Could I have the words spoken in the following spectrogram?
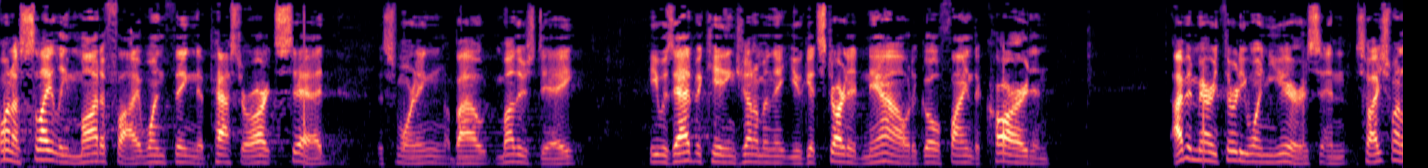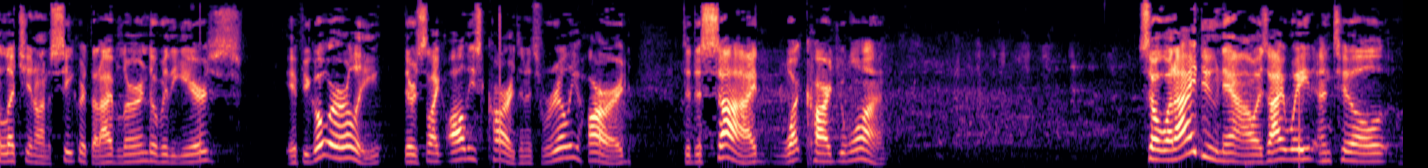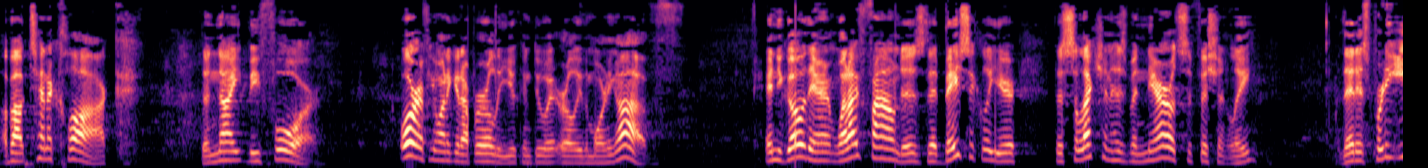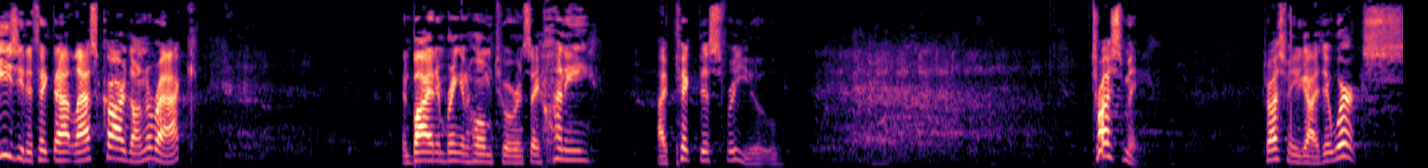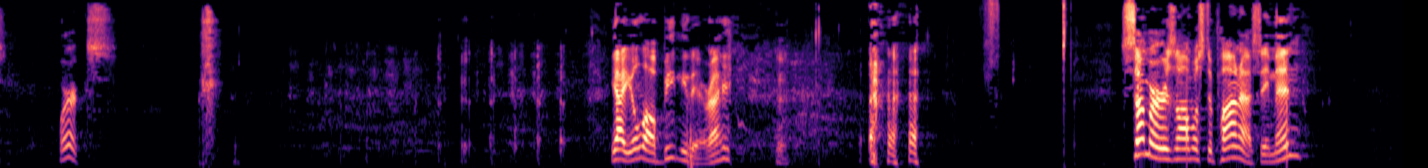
I want to slightly modify one thing that Pastor Art said this morning about Mother's Day. He was advocating, gentlemen, that you get started now to go find the card. And I've been married 31 years, and so I just want to let you in on a secret that I've learned over the years. If you go early, there's like all these cards, and it's really hard to decide what card you want. So what I do now is I wait until about 10 o'clock the night before. Or if you want to get up early, you can do it early the morning of. And you go there, and what I've found is that basically the selection has been narrowed sufficiently that it's pretty easy to take that last card on the rack and buy it and bring it home to her and say, honey, I picked this for you. Trust me. Trust me, you guys, it works. Works. Yeah, you'll all beat me there, right? Summer is almost upon us. Amen?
